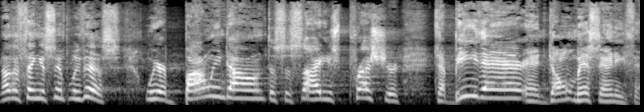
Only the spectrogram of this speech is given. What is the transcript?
Another thing is simply this we are bowing down to society's pressure to be there and don't miss anything.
